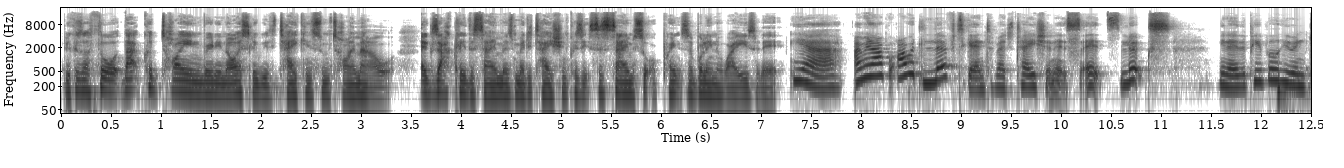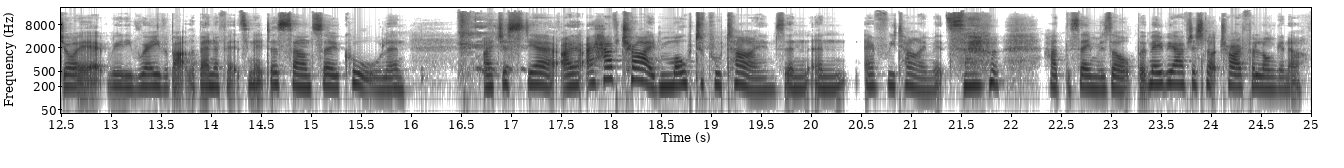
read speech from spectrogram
because I thought that could tie in really nicely with taking some time out, exactly the same as meditation because it's the same sort of principle in a way, isn't it? Yeah. I mean, I, I would love to get into meditation. It's, it looks, you know, the people who enjoy it really rave about the benefits and it does sound so cool. And, I just, yeah, I, I have tried multiple times and, and every time it's had the same result, but maybe I've just not tried for long enough.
